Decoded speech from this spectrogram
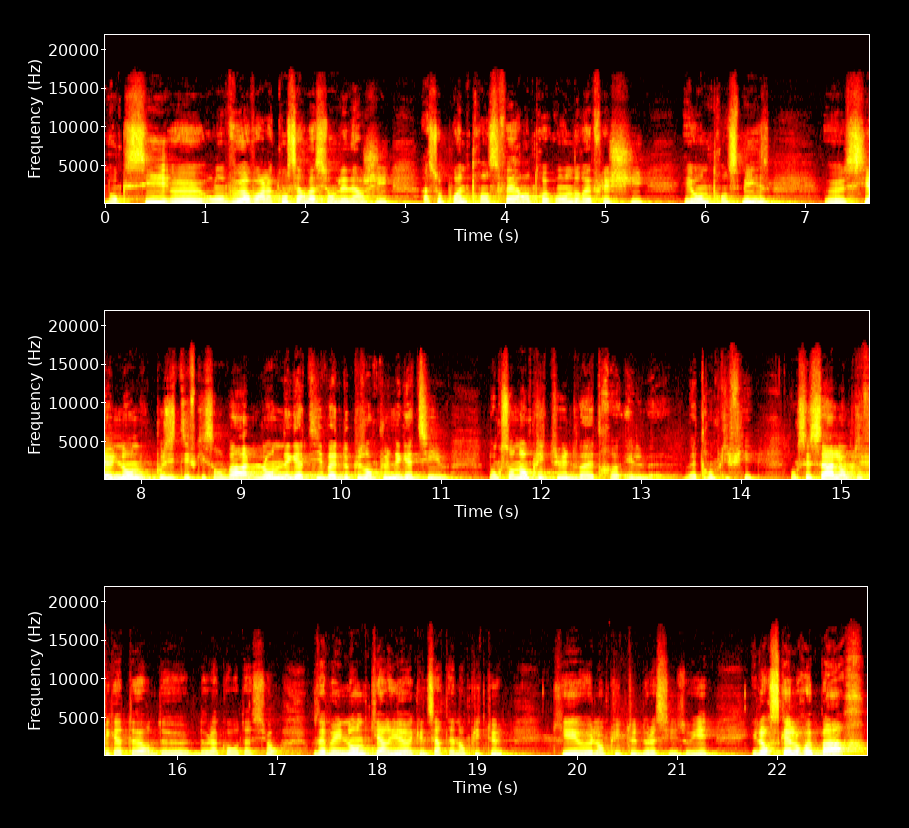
Donc si euh, on veut avoir la conservation de l'énergie à ce point de transfert entre onde réfléchie et onde transmise, euh, s'il y a une onde positive qui s'en va, l'onde négative va être de plus en plus négative. Donc son amplitude va être, va être amplifiée. Donc c'est ça l'amplificateur de, la corotation. Vous avez une onde qui arrive avec une certaine amplitude, qui est euh, l'amplitude de la sinusoïde, et lorsqu'elle repart,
